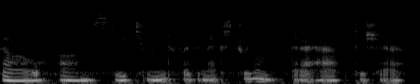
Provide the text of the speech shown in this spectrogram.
So um stay tuned for the next dream that i have to share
